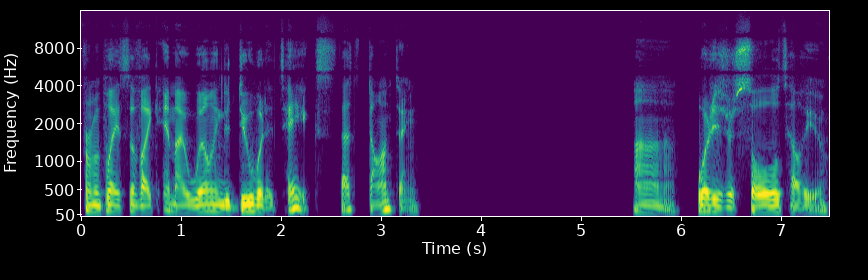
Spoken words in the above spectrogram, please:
from a place of like, am I willing to do what it takes? That's daunting. Uh, what does your soul tell you?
